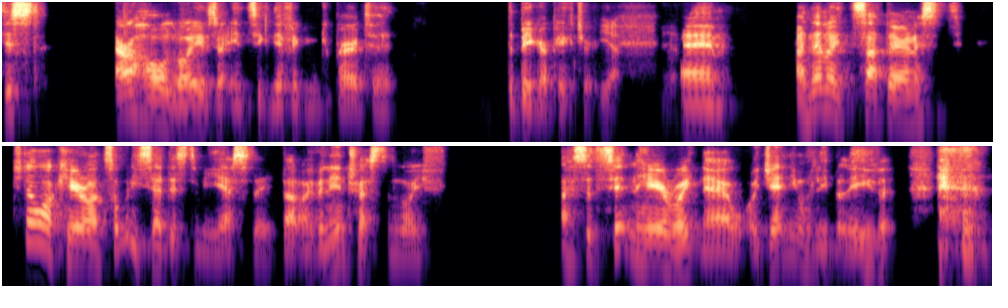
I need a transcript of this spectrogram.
just our whole lives are insignificant compared to the bigger picture. Yeah. yeah. Um, and then I sat there and I said, Do you know what, Kieran? Somebody said this to me yesterday that I have an interest in life. I said, sitting here right now, I genuinely believe it.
